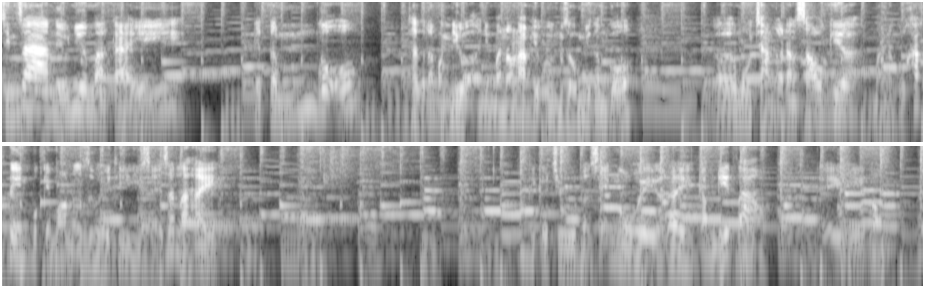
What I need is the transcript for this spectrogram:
Chính ra nếu như mà cái cái tấm gỗ thật ra nó bằng nhựa nhưng mà nó làm hiệu ứng giống như tấm gỗ. Ờ, màu trắng ở đằng sau kia mà nó có khắc tên Pokemon ở dưới thì sẽ rất là hay. Pikachu nó sẽ ngồi ở đây cắm đít vào cái vòng và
